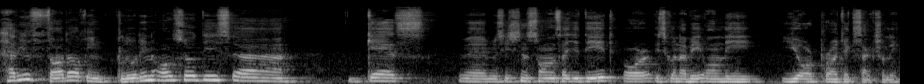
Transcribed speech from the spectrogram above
have you thought of including also these uh, guest uh, musician songs that you did, or is gonna be only your projects actually?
